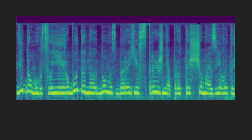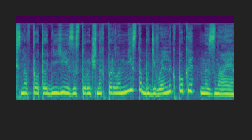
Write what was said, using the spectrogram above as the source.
відомого своєю роботою на одному з берегів Стрижня. Про те, що має з'явитись навпроти однієї з історичних перлин міста, будівельник поки не знає.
